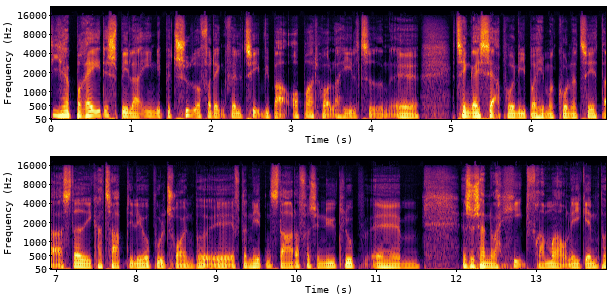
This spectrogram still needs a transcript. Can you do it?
de her brede spillere egentlig betyder for den kvalitet, vi bare opretholder hele tiden. Øh, jeg tænker især på en Ibrahim Konaté, der stadig ikke har tabt i Liverpool-trøjen på, øh, efter 19 starter for sin nye klub. Øh, jeg synes, han var helt fremragende igen. På,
